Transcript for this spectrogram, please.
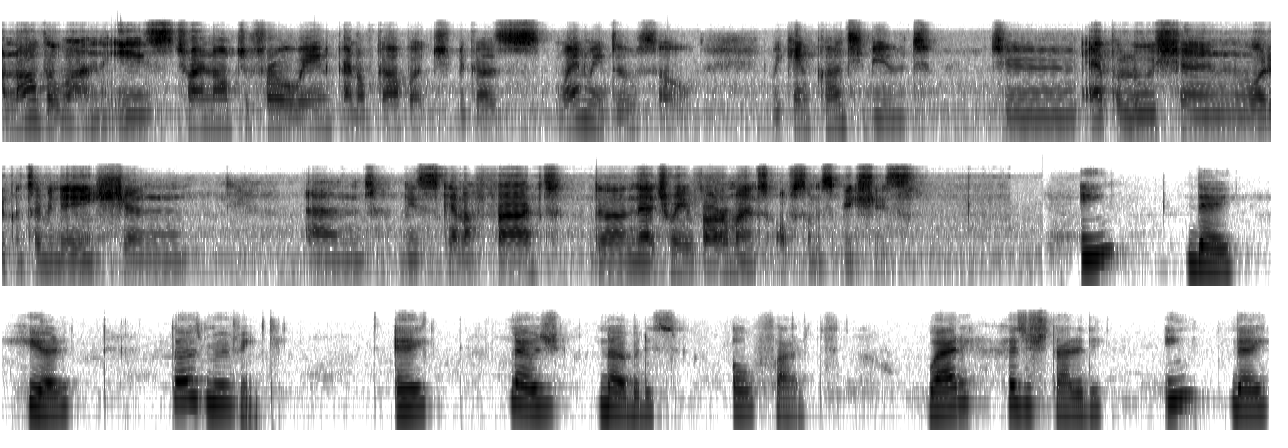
Another one is try not to throw away any kind of garbage because when we do so, we can contribute to air pollution, water contamination, and this can affect the natural environment of some species. In the year 2020, a large numbers of fires were registered in the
